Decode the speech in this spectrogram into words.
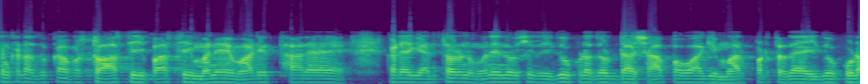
ಸಂಕಟ, ದುಃಖ ಫಸ್ಟು ಆಸ್ತಿ, ಪಾಸ್ತಿ ಮನೆ ಮಾಡಿರ್ತಾರೆ. ಕಡೆಗೆ ಅಂಥವ್ರನ್ನು ಮನೆ ನೋಯಿಸಿದ ಇದು ಕೂಡ ದೊಡ್ಡ ಶಾಪವಾಗಿ ಮಾರ್ಪಡ್ತದೆ. ಇದು ಕೂಡ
